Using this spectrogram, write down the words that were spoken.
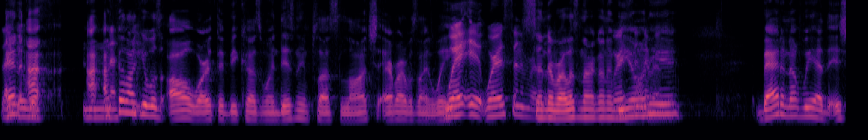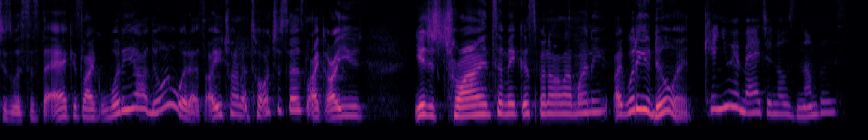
Like and it was, I, I, I feel like it was all worth it because when Disney Plus launched, everybody was like, "Wait, Where it where's Cinderella? Cinderella's not going to be on Cinderella? here." Bad enough we had the issues with Sister Act. It's like, what are y'all doing with us? Are you trying to torture us? Like, are you you're just trying to make us spend all our money? Like, what are you doing? Can you imagine those numbers?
